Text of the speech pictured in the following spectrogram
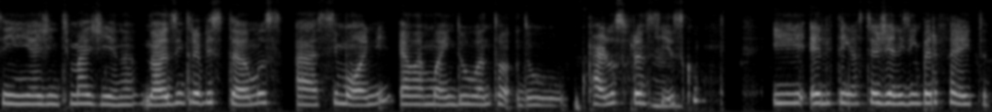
Sim, a gente imagina. Nós entrevistamos a Simone, ela é mãe do, Anto... do Carlos Francisco, hum. e ele tem osteogênese imperfeita.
